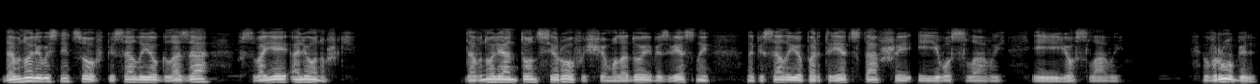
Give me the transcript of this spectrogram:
Давно ли Васнецов писал ее глаза в своей Аленушке? Давно ли Антон Серов, еще молодой и безвестный, написал ее портрет, ставший и его славой, и ее славой? Врубель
